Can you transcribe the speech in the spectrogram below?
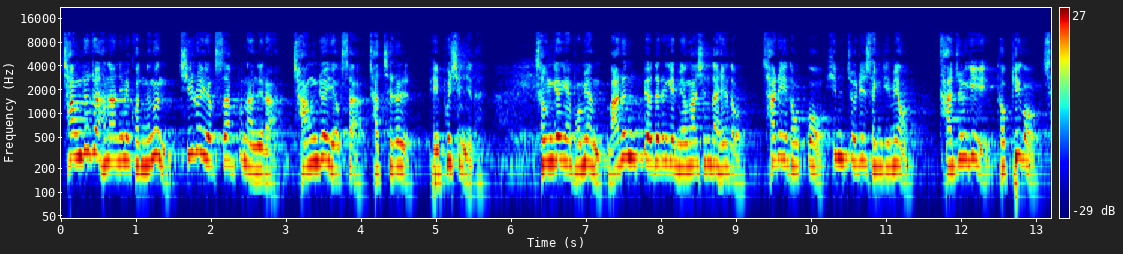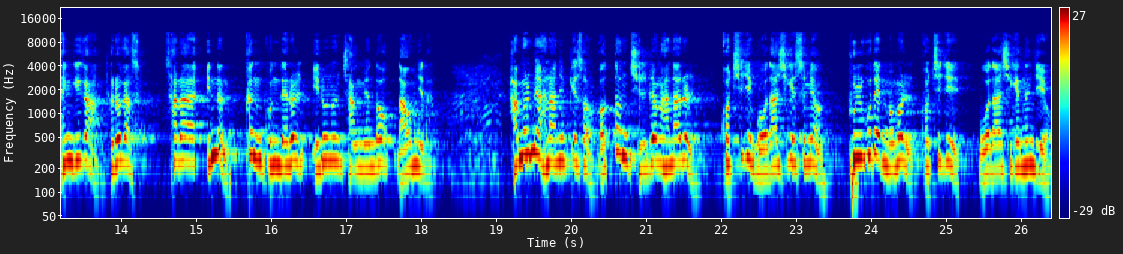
창조주 하나님의 권능은 치료의 역사뿐 아니라 창조의 역사 자체를 베푸십니다. 성경에 보면 마른 뼈들에게 명하신다 해도 살이 돋고 힘줄이 생기며 가죽이 덮이고 생기가 들어가서 살아있는 큰 군대를 이루는 장면도 나옵니다. 하물며 하나님께서 어떤 질병 하나를 고치지 못하시겠으며 불구된 몸을 고치지 못하시겠는지요.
